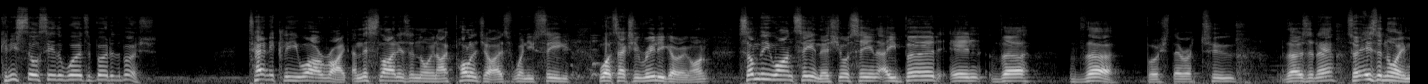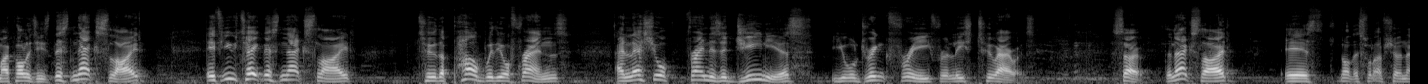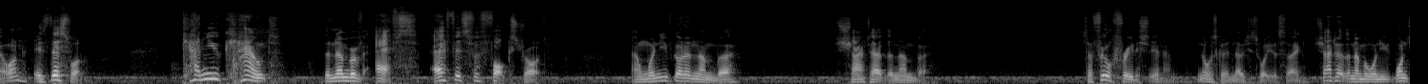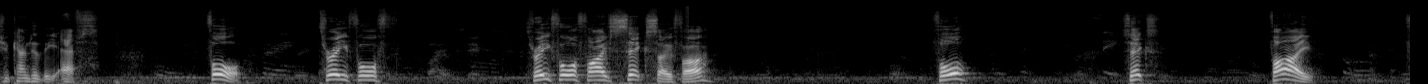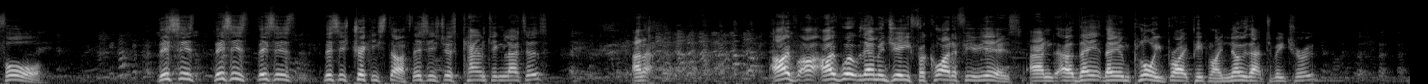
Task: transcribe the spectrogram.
Can you still see the words a bird in the bush? Technically, you are right. And this slide is annoying. I apologize when you see what's actually really going on. Some of you aren't seeing this. You're seeing a bird in the the bush, there are two those in there. So it is annoying, my apologies. This next slide, if you take this next slide to the pub with your friends, unless your friend is a genius, you will drink free for at least two hours. so the next slide is, not this one, I've shown that one, is this one. Can you count the number of Fs? F is for foxtrot, and when you've got a number, shout out the number. So feel free to, you know, no one's going to notice what you're saying. Shout out the number when you, once you've counted the Fs. Four. Three, four, three, four, five, six so far. Four? Six? Five? Four? This is, this is, this is, this is tricky stuff. This is just counting letters. And I've, I've worked with M&G for quite a few years, and uh, they, they employ bright people. I know that to be true.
